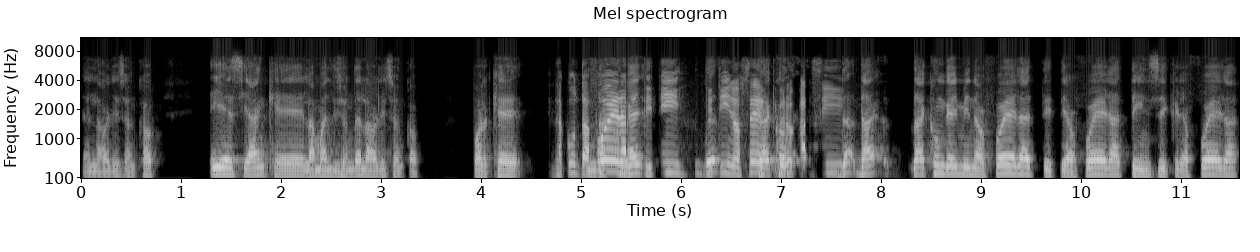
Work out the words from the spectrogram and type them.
en la Horizon Cup y decían que la maldición de la Horizon Cup, porque La Cunta Dakun afuera, Ga- Titi, Titi no sé, Dakun- pero casi. Da- Da- Dakun Gaming afuera, Titi afuera, Team Secret afuera,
